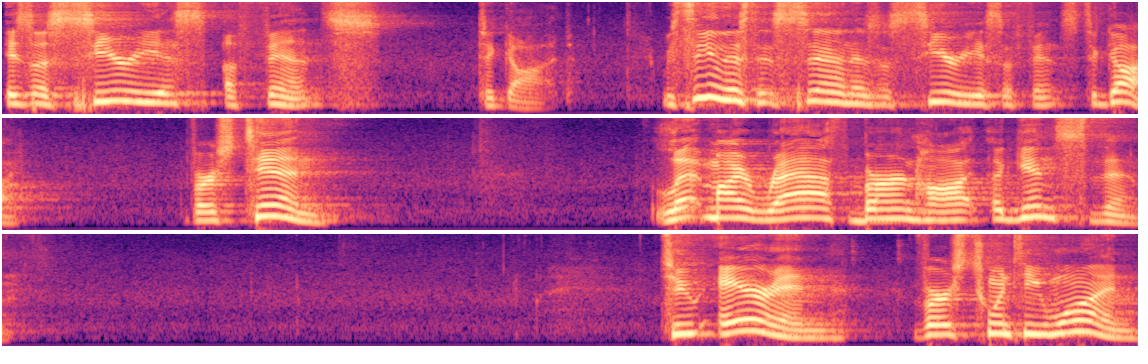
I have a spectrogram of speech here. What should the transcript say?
is a serious offense to God. We see in this that sin is a serious offense to God. Verse 10 Let my wrath burn hot against them. To Aaron, verse 21,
